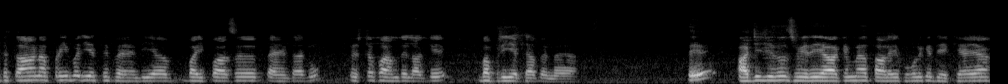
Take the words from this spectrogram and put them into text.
ਦੁਕਾਨ ਆਪਣੀ ਭਾਜੀ ਇੱਥੇ ਪੈ ਜਾਂਦੀ ਆ, ਬਾਈਪਾਸ ਪੈ ਜਾਂਦਾ ਨੂੰ ਕ੍ਰਿਸਟੋ ਫਾਰਮ ਦੇ ਲਾਗੇ ਬੱਬਰੀ ਅੱਡਾ ਪੈਂਦਾ ਆ। ਤੇ ਅੱਜ ਜਦੋਂ ਸਵੇਰੇ ਆ ਕੇ ਮੈਂ ਤਾਲੇ ਖੋਲ ਕੇ ਦੇਖਿਆ ਆ,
